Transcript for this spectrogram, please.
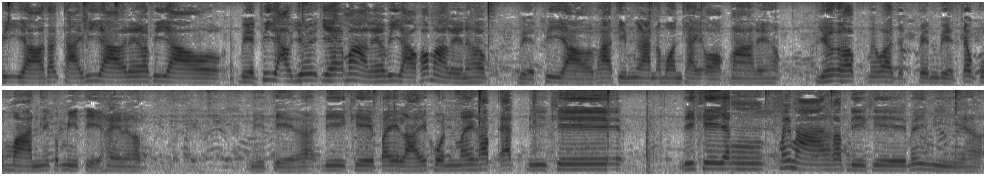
พี่ยาวทักทายพี่ยาวเลยครับพี่ยาวเบียดพี่ยาวเยอะแยะมากเลยครับพี่ยาวเข้ามาเลยนะครับเบียดพี่ยาวพาทีมงานอมรชัยออกมาเลยครับ เยอะครับไม่ว่าจะเป็นเบียดเจ้ากุมารนี่ก็มีเตะให้นะครับ มีเตะนะดีเคไปหลายคนไหมครับแอดดีเคดีเคยังไม่มานะครับดีเคไม่มีฮะ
